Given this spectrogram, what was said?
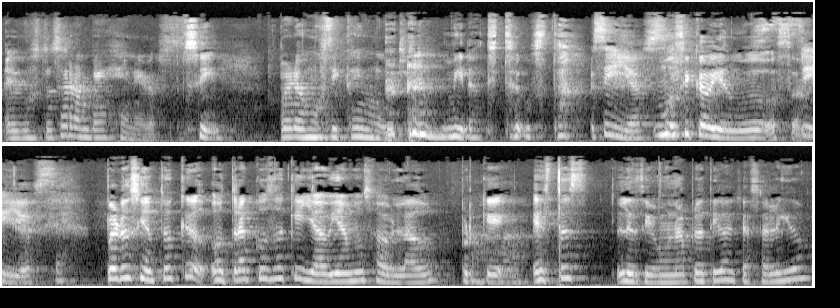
el gusto se rompe en géneros. Sí. Pero música y mucho. Mira, a ti te gusta. Sí, yo sé. Música bien dudosa. Sí, yo sé. Pero siento que otra cosa que ya habíamos hablado, porque Ajá. esta es, les digo, una plática que ha salido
